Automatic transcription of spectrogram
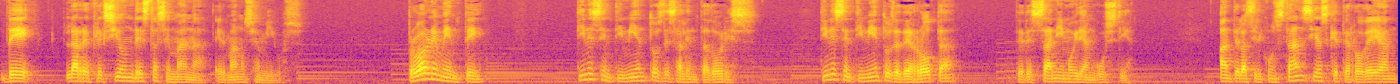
de la reflexión de esta semana, hermanos y amigos. Probablemente tienes sentimientos desalentadores, tienes sentimientos de derrota, de desánimo y de angustia ante las circunstancias que te rodean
